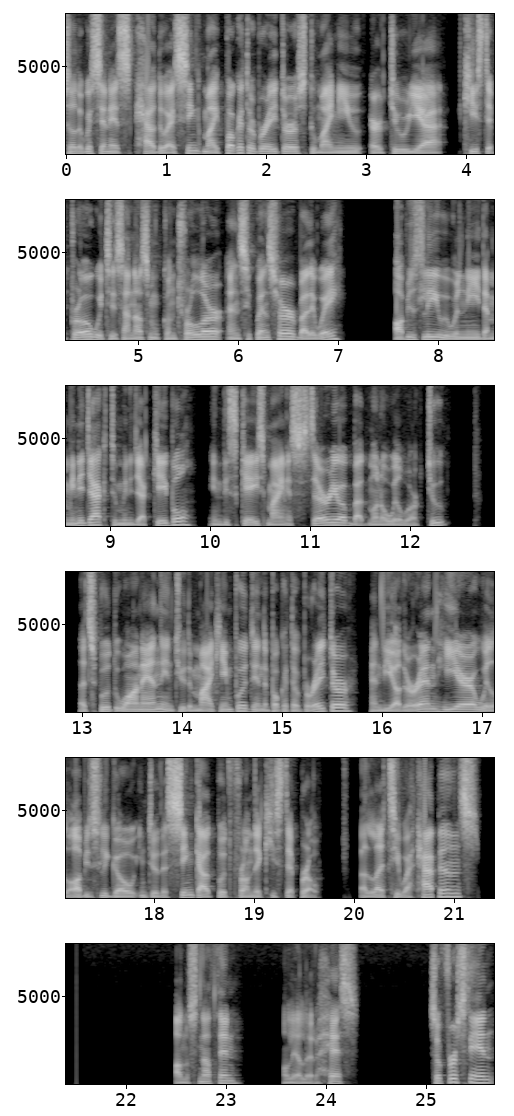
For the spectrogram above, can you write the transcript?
So the question is, how do I sync my Pocket operators to my new Arturia Keystep Pro, which is an awesome controller and sequencer, by the way. Obviously, we will need a mini jack to mini jack cable. In this case, mine is stereo, but mono will work too. Let's put one end into the mic input in the Pocket operator, and the other end here will obviously go into the sync output from the Keystep Pro. But let's see what happens. Almost nothing, only a little hiss. So first thing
